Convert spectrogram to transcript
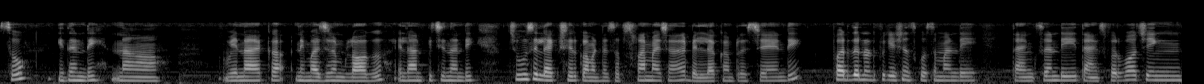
సో ఇదండి నా వినాయక నిమజ్జనం బ్లాగ్ ఎలా అనిపించిందండి? చూసి like share comment subscribe my channel bell icon press చేయండి. ఫర్దర్ నోటిఫికేషన్స్ కోసం అండి థ్యాంక్స్ అండి. థ్యాంక్స్ ఫర్ వాచింగ్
